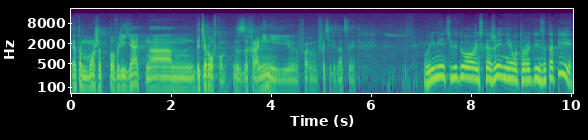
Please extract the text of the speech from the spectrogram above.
это может повлиять на датировку захоронений и фасилизации? Вы имеете в виду искажение вот радиоизотопии?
